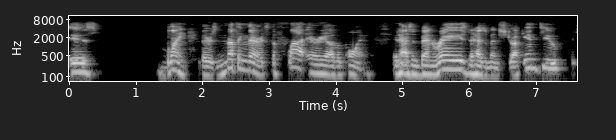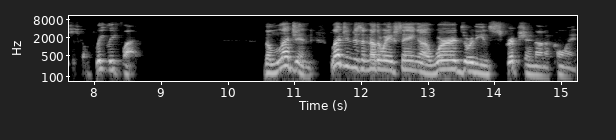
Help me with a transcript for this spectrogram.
is blank, there's nothing there. It's the flat area of a coin. It hasn't been raised, it hasn't been struck into, it's just completely flat. The legend. Legend is another way of saying uh, words or the inscription on a coin.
